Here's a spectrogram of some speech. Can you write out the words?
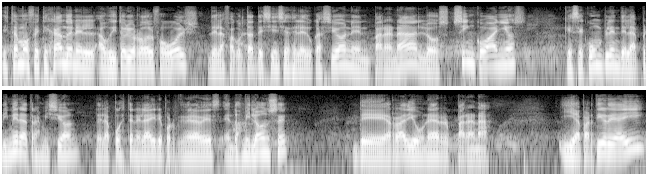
Estamos festejando en el Auditorio Rodolfo Walsh de la Facultad de Ciencias de la Educación en Paraná los cinco años que se cumplen de la primera transmisión, de la puesta en el aire por primera vez en 2011 de Radio UNER Paraná y a partir de ahí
